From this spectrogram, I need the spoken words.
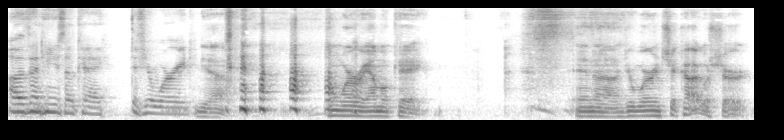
Other than he's okay, if you're worried. Yeah. Don't worry, I'm okay. And uh, you're wearing Chicago shirt.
